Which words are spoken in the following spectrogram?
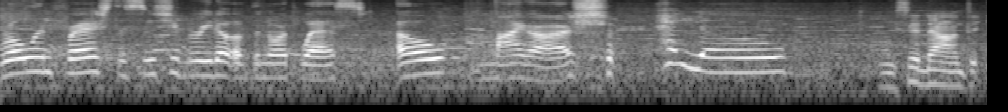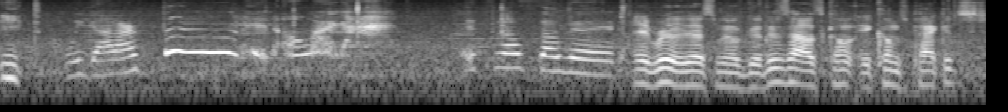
Rolling fresh, the sushi burrito of the Northwest. Oh my gosh. Hello. We sit down to eat. We got our food, and oh my god, it smells so good. It really does smell good. This is how it comes packaged.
